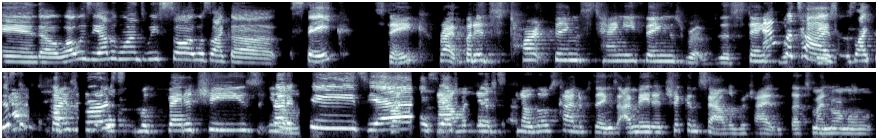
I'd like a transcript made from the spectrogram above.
And uh, what was the other ones we saw? It was like a steak. Steak, right? But it's tart things, tangy things. The steak, with appetizers. Like this appetizers first with feta cheese, you feta know, cheese. Yes, yes, salads, yes. you know, those kind of things. I made a chicken salad, which I that's my normal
